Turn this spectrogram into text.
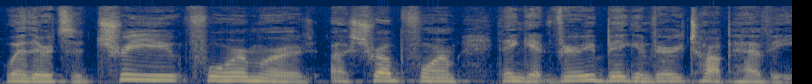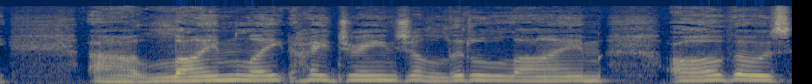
Whether it's a tree form or a, a shrub form, they can get very big and very top heavy. Uh, limelight hydrangea, little lime, all those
